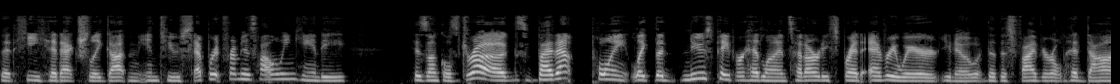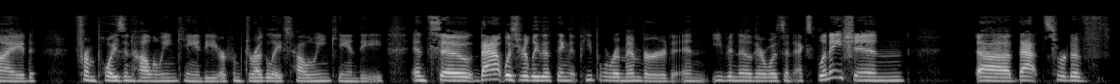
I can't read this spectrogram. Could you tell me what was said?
that he had actually gotten into separate from his Halloween candy, his uncle's drugs. By that point, like the newspaper headlines had already spread everywhere. You know that this five year old had died from poisoned Halloween candy or from drug laced Halloween candy, and so that was really the thing that people remembered. And even though there was an explanation. Uh, that sort of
